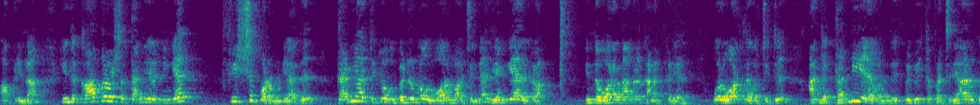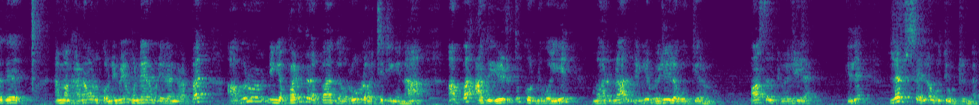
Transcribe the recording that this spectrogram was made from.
அப்படின்னா இந்த காப்பர் விஷ தண்ணியில நீங்க ஃபிஷ் போட முடியாது. தனியா தூக்கி உங்க பெட்ரூம்ல ஒரு ஓரமா வச்சிருங்க அது எங்கேயா இருக்கலாம். இந்த ஓரம் தாங்கிற கணக்கு கிடையாது. ஒரு ஓரத்துல வச்சுட்டு அந்த தண்ணியில வந்து இப்ப வீட்டுல பிரச்சனையா இருக்குது. நம்ம கணவனுக்கு ஒண்ணுமே முன்னேற முடியலங்கிறப்ப அவரும் நீங்க படுக்கிறப்ப அந்த ரூம்ல வச்சிட்டீங்கன்னா அப்ப அதை எடுத்து கொண்டு போய் மறுநாள் நீங்க வெளியில ஊத்திடணும் வாசலுக்கு வெளியில. இல்ல லெஃப்ட் சைடில் ஊத்தி விட்டுருங்க.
